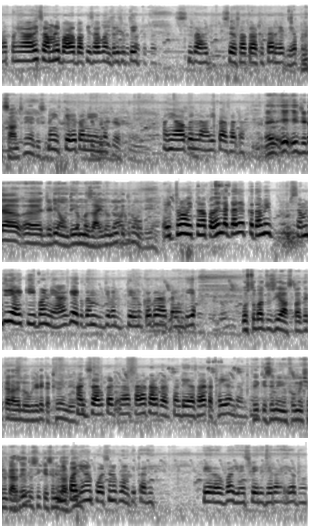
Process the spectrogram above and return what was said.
ਆਪਣੇ ਆਹ ਹੀ ਸਾਹਮਣੇ ਬਾਹਰ ਬਾਕੀ ਸਭ ਅੰਦਰ ਹੀ ਸੁੱਤੇ। 10 7 8 ਘਰ ਹੈਗੇ ਆਪਣੇ। ਨੁਕਸਾਨ ਤਾਂ ਨਹੀਂ ਹੈ ਕਿਸੇ? ਨਹੀਂ ਕਿਸੇ ਤਾਂ ਨਹੀਂ ਇੰਨਾ ਅਸੀਂ ਆਪ ਨਾਲ ਹੀ ਘਰ ਸਾਡਾ। ਇਹ ਇਹ ਇਹ ਜਿਹੜਾ ਅ, ਜਿਹੜੀ ਆਉਂਦੀ ਹੈ ਮਜ਼ਾਈਲ ਆਉਂਦੀ ਕਿੱਧਰੋਂ ਆਉਂਦੀ ਹੈ ਇਤੋਂ ਇਤਨਾ ਪਤਾ ਨਹੀਂ ਲੱਗਾ ਤੇ ਇੱਕਦਮ ਹੀ ਸਮਝ ਨਹੀਂ ਆਈ ਕੀ ਬਣਿਆ ਕਿ ਇੱਕਦਮ ਜਿਵੇਂ ਦਿਲ ਨੂੰ ਘਬਰਾਹਟ ਪੈ ਜਾਂਦੀ ਆ। ਉਸ ਤੋਂ ਬਾਅਦ ਤੁਸੀਂ ਆਸ-ਪਾਸ ਦੇ ਘਰਾਂ ਦੇ ਲੋਕ ਜਿਹੜੇ ਇਕੱਠੇ ਹੋ ਜਾਂਦੇ ਆ? ਹਾਂਜੀ ਸਭ ਘਰ- ਸਾਰਾ ਘਰ ਕਰ ਡੇਰਾ ਸਾਰਾ ਇਕੱਠਾ ਹੀ ਹੋ ਜਾਂਦਾ ਫਿਰ ਕਿਸੇ ਨੂੰ ਇਨਫੋਰਮੇਸ਼ਨ ਕਰਦੇ ਹੋ ਤੁਸੀਂ? ਕਿਸੇ ਨੂੰ ਨਹੀਂ ਦੱਸਦੇ ਭਾਜੀ ਨੇ ਪੁਲਿਸ ਨੂੰ ਫੋਨ ਕੀਤਾ ਸੀ। ਫਿਰ ਭਾਜੀ ਨੇ ਸਵੇਰੇ ਫਿਰ ਆਏ ਉਦੋਂ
